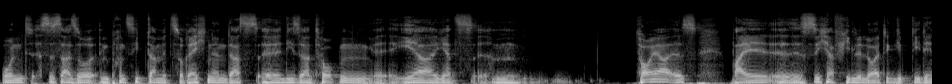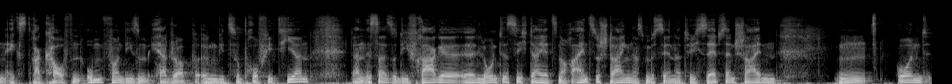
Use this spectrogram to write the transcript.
Und es ist also im Prinzip damit zu rechnen, dass äh, dieser Token äh, eher jetzt ähm, teuer ist, weil äh, es sicher viele Leute gibt, die den extra kaufen, um von diesem Airdrop irgendwie zu profitieren. Dann ist also die Frage, äh, lohnt es sich da jetzt noch einzusteigen? Das müsst ihr natürlich selbst entscheiden. Mm, und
